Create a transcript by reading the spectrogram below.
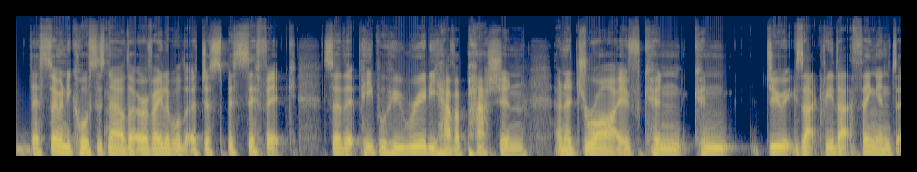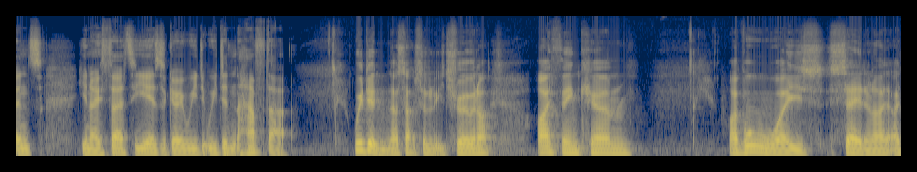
there's so many courses now that are available that are just specific so that people who really have a passion and a drive can can do exactly that thing. And and you know, thirty years ago, we we didn't have that. We didn't. That's absolutely true. And I I think um, I've always said, and I, I,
